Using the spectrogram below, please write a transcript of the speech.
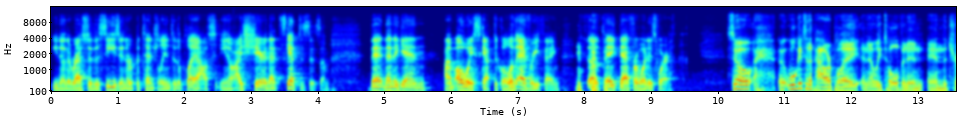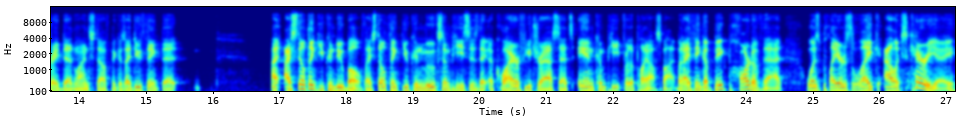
you know the rest of the season or potentially into the playoffs, you know I share that skepticism then, then again, I'm always skeptical of everything. So take that for what it's worth. So uh, we'll get to the power play and Eeli Tolvanen and the trade deadline stuff because I do think that I, I still think you can do both. I still think you can move some pieces that acquire future assets and compete for the playoff spot. But I think a big part of that was players like Alex Carrier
